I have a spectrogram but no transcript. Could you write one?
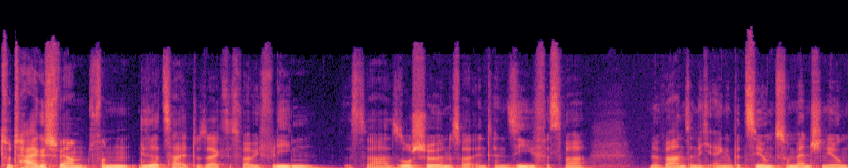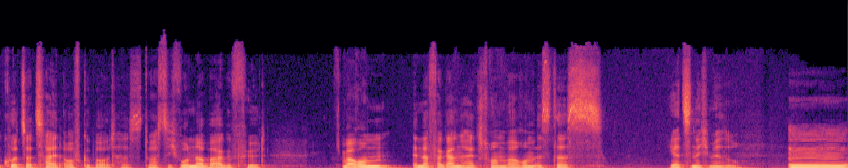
total geschwärmt von dieser Zeit. Du sagst, es war wie Fliegen, es war so schön, es war intensiv, es war eine wahnsinnig enge Beziehung zu Menschen, die du in kurzer Zeit aufgebaut hast. Du hast dich wunderbar gefühlt. Warum in der Vergangenheitsform? Warum ist das jetzt nicht mehr so? Mm,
